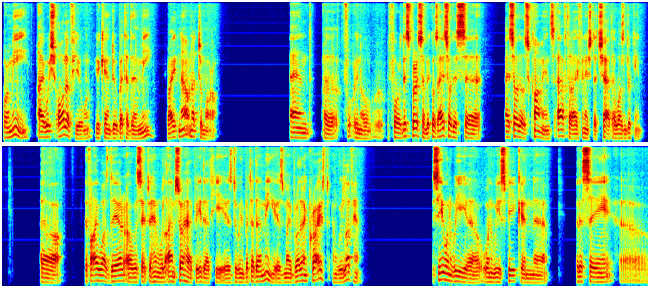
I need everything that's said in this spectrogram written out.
For me, I wish all of you you can do better than me right now, not tomorrow. And uh, for you know for this person because I saw this uh, I saw those comments after I finished the chat. I wasn't looking. Uh, if I was there, I would say to him, "Well, I'm so happy that he is doing better than me. He is my brother in Christ, and we love him." You see, when we uh, when we speak and uh, let us say uh,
